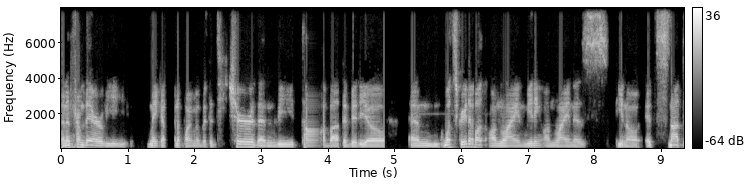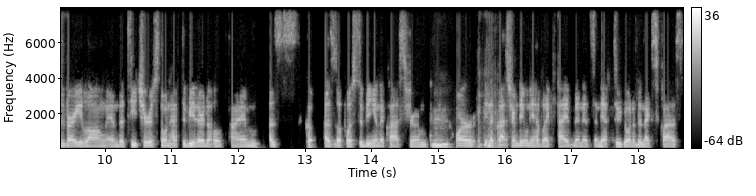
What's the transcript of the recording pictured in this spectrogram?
And then from there, we make an appointment with the teacher, then we talk about the video. And what's great about online, meeting online is, you know, it's not very long and the teachers don't have to be there the whole time as as opposed to being in the classroom. Mm. Or in the classroom, they only have like five minutes and they have to go to the next class.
